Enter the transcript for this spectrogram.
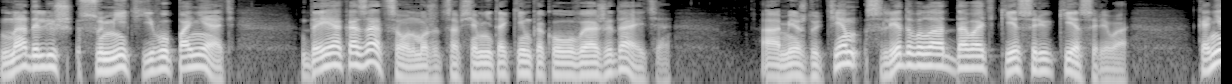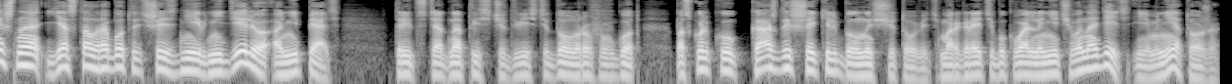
Надо лишь суметь его понять, да и оказаться он может совсем не таким, какого вы ожидаете. А между тем следовало отдавать кесарю кесарева – Конечно, я стал работать шесть дней в неделю, а не пять, 31 200 долларов в год, поскольку каждый шекель был на счету, ведь Маргарете буквально нечего надеть, и мне тоже.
